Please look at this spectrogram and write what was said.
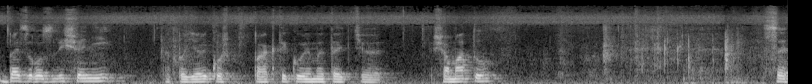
bez rozlišení, jelikož praktikujeme teď eh, šamatu, se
